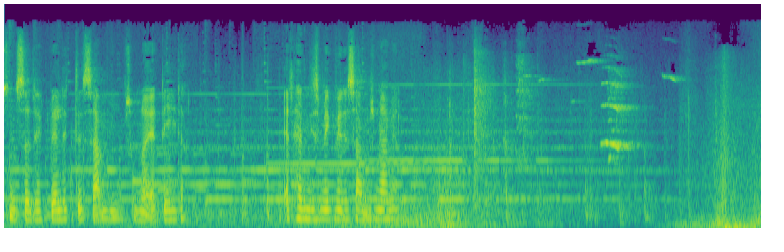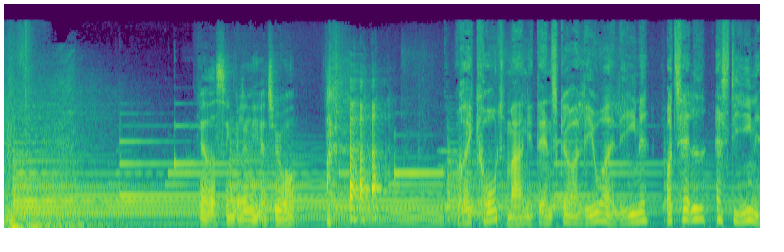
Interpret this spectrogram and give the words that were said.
Sådan, så det bliver lidt det samme, som når jeg dater. At han ligesom ikke vil det samme, som jeg vil. Jeg har været single i 29 år. Rekordmange danskere lever alene, og tallet er stigende.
